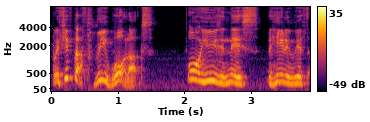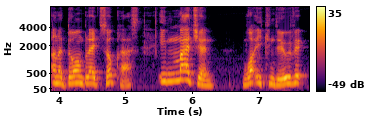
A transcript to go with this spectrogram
But if you've got three Warlocks, or using this, the healing rift on a Dawnblade subclass, imagine what you can do with it.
